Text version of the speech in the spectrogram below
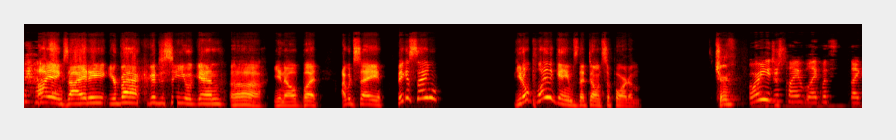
Hi, anxiety. You're back. Good to see you again. Uh, you know, but I would say biggest thing, you don't play the games that don't support them. Sure. or you Just- just play like with like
